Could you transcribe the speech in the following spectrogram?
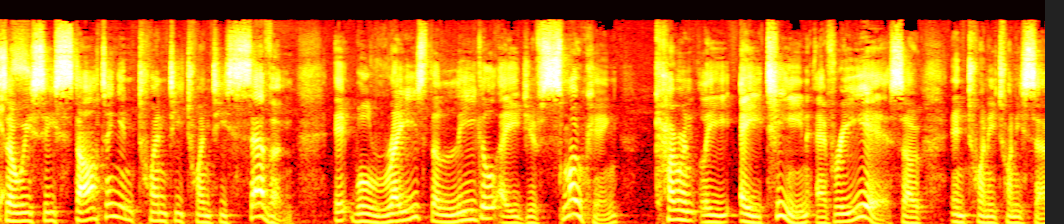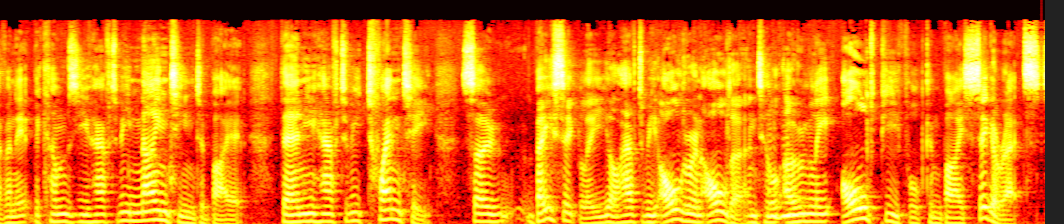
So we see starting in 2027, it will raise the legal age of smoking, currently 18, every year. So in 2027, it becomes you have to be 19 to buy it, then you have to be 20. So basically, you'll have to be older and older until mm-hmm. only old people can buy cigarettes,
